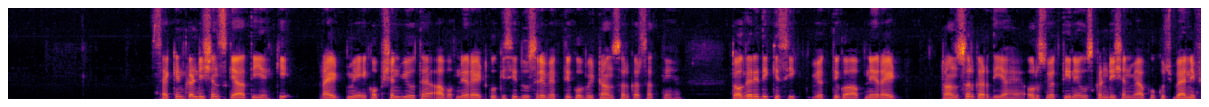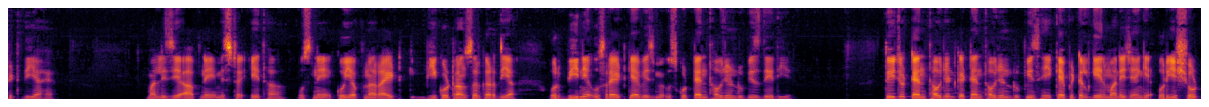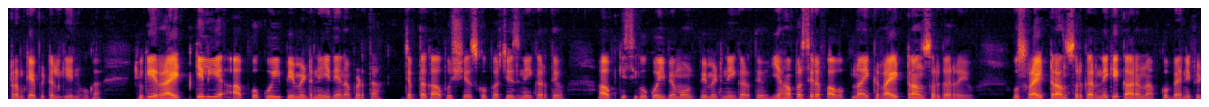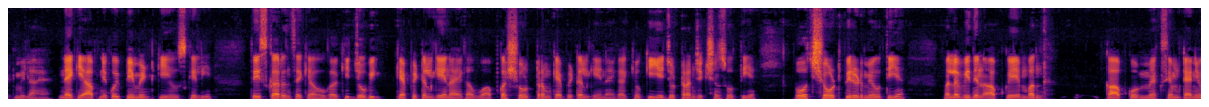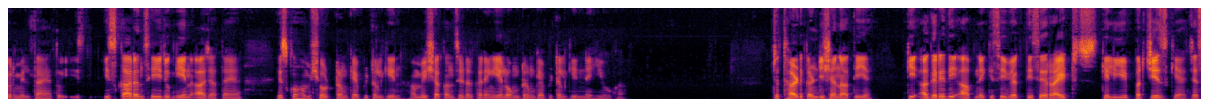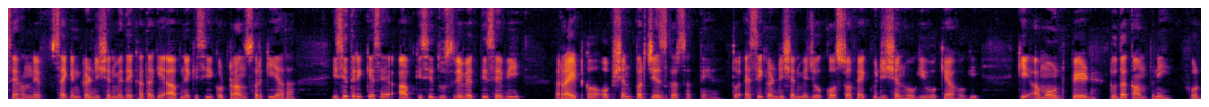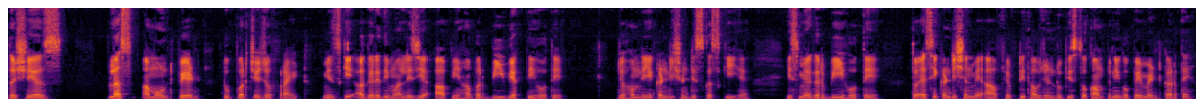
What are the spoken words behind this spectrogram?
सेकेंड कंडीशंस क्या आती है कि राइट में एक ऑप्शन भी होता है, आप अपने राइट को किसी दूसरे व्यक्ति को भी ट्रांसफ़र कर सकते हैं। तो अगर यदि किसी व्यक्ति को आपने राइट ट्रांसफ़र कर दिया है और उस व्यक्ति ने उस कंडीशन में आपको कुछ बेनिफिट दिया है, मान लीजिए आपने मिस्टर ए था, उसने कोई अपना राइट बी को ट्रांसफ़र कर दिया और बी ने उस राइट के एवेज में उसको टेन थाउज़ेंड रुपीज़ दे दिए। तो ये जो टेन थाउज़ेंड के टेन थाउज़ेंड रुपीज़ हैं, ये कैपिटल गेन माने जाएँगे और ये शॉर्ट टर्म कैपिटल गेन होगा। क्योंकि राइट के लिए आपको कोई पेमेंट नहीं देना पड़ता जब तक आप उस शेयर्स को परचेज नहीं करते हो। आप किसी को कोई भी अमाउंट पेमेंट नहीं करते हो, यहाँ पर सिर्फ़ आप अपना एक राइट ट्रांसफ़र कर रहे हो। उस राइट ट्रांसफ़र करने के कारण आपको बेनिफिट मिला है, न कि आपने कोई पेमेंट की है उसके लिए। तो इस कारण से क्या होगा कि जो भी कैपिटल गेन आएगा, वो आपका शॉर्ट टर्म कैपिटल गेन आएगा, क्योंकि ये जो ट्रांजेक्शन्स होती है, बहुत शॉर्ट पीरियड में होती है। मतलब विद इन आपके मंथ का आपको मैक्सिमम टेन्योर मिलता है तो इस इस कारण से ये जो गेन आ जाता है इसको हम शॉर्ट टर्म कैपिटल गेन हमेशा कंसिडर करेंगे लॉन्ग टर्म कैपिटल गेन नहीं होगा। जो थर्ड कंडीशन आती है कि अगर यदि आपने किसी व्यक्ति से राइट्स के लिए परचेज किया जैसे हमने सेकंड कंडीशन में देखा था कि आपने किसी को ट्रांसफ़र किया था, इसी तरीके से आप किसी दूसरे व्यक्ति से भी राइट का ऑप्शन परचेज कर सकते हैं। तो ऐसी कंडीशन में जो कॉस्ट ऑफ़ एक्विजिशन होगी, वो क्या होगी? कि amount paid to the company for the shares plus amount paid to purchase of right means कि अगर यदि मान लीजिए आप यहाँ पर बी व्यक्ति होते, जो हमने ये कंडीशन डिस्कस की है, इसमें अगर बी होते तो ऐसी कंडीशन में आप फिफ्टी थाउज़ेंड रुपीज़ तो कंपनी को पेमेंट करते।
